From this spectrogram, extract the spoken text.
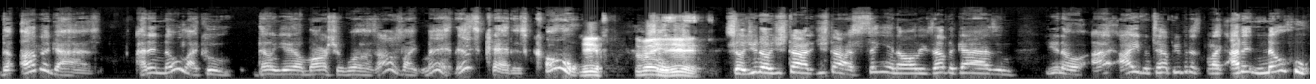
the other guys, I didn't know like who Donyell Marshall was. I was like, man, this cat is cold. Yeah, So, yeah. So you know, you start you start seeing all these other guys, and you know, I, I even tell people this like I didn't know who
